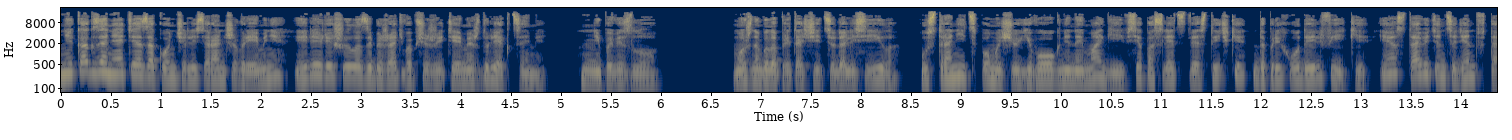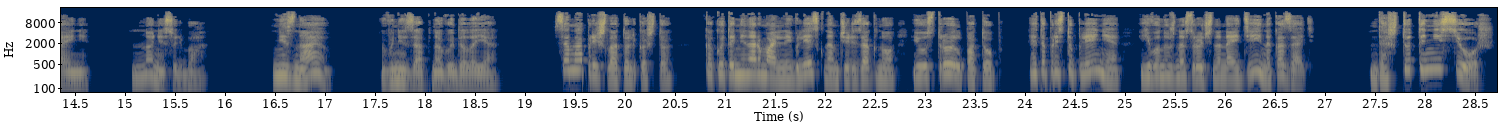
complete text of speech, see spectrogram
Никак занятия закончились раньше времени или решила забежать в общежитие между лекциями. Не повезло. Можно было притащить сюда Лисиила, устранить с помощью его огненной магии все последствия стычки до прихода эльфийки и оставить инцидент в тайне. Но не судьба. «Не знаю», — внезапно выдала я. «Сама пришла только что. Какой-то ненормальный влез к нам через окно и устроил потоп. Это преступление, его нужно срочно найти и наказать». «Да что ты несешь?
